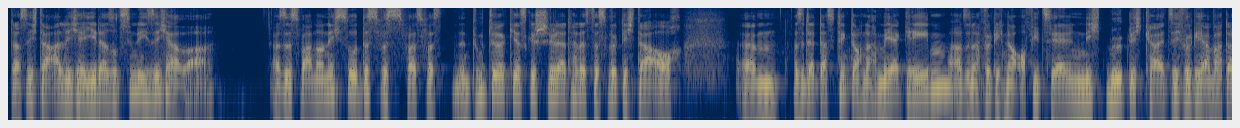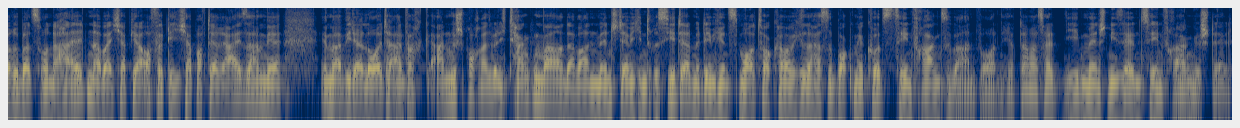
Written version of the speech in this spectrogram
dass sich da alle jeder so ziemlich sicher war. Also es war noch nicht so, das was was was du Dirk jetzt geschildert hattest, dass wirklich da auch, ähm, also das klingt auch nach mehr Gräben, also nach wirklich einer offiziellen Nichtmöglichkeit, sich wirklich einfach darüber zu unterhalten. Aber ich habe ja auch wirklich, ich habe auf der Reise haben wir immer wieder Leute einfach angesprochen. Also wenn ich tanken war und da war ein Mensch, der mich interessiert hat, mit dem ich in Smalltalk kam, habe ich gesagt, hast du Bock mir kurz zehn Fragen zu beantworten? Ich habe damals halt jedem Menschen dieselben zehn Fragen gestellt.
